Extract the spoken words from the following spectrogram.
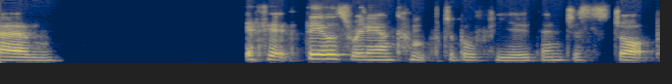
um, if it feels really uncomfortable for you, then just stop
